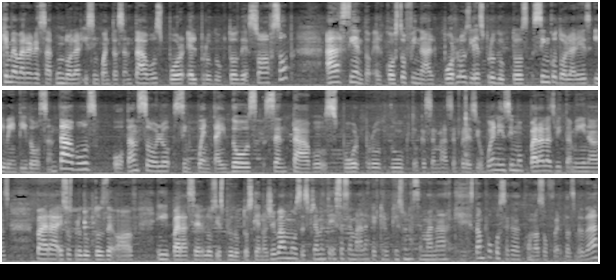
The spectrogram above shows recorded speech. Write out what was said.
que me va a regresar un dólar y 50 centavos por el producto de Soft Soap, haciendo el costo final por los 10 productos 5 dólares y 22 centavos o tan solo 52 centavos por producto, que se me hace precio buenísimo para las vitaminas, para esos productos de off y para hacer los 10 productos que nos llevamos, especialmente esta semana que creo que es una semana que está un poco seca con las ofertas, ¿verdad?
